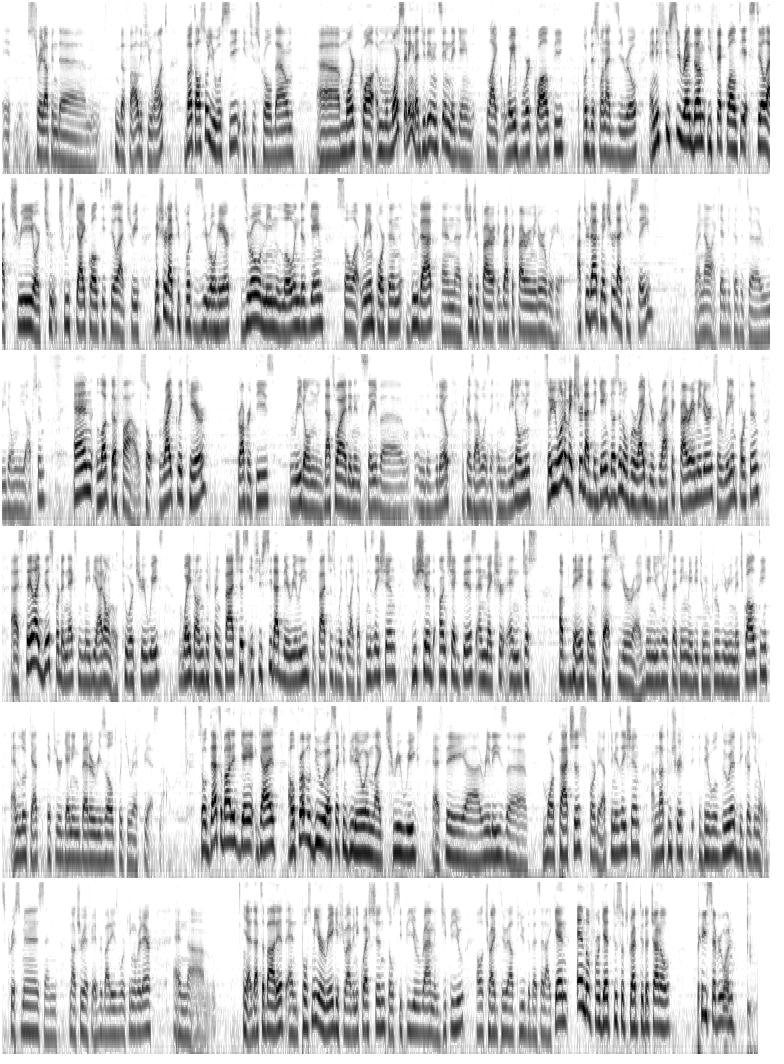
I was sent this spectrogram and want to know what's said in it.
straight up in the um, in the file if you want. But also you will see if you scroll down uh, more more setting that you didn't see in the game, like wave work quality, I put this one at 0. And if you see random effect quality still at 3 or true, true sky quality still at 3, make sure that you put 0 here. 0 mean low in this game, so uh, really important. Do that and uh, change your para graphic parameter over here. After that, make sure that you save. Right now I can't because it's a read-only option. And lock the file. So right click here, properties, read only. That's why I didn't save uh, in this video because I was in read only. So you want to make sure that the game doesn't override your graphic parameters so really important. Uh, stay like this for the next maybe I don't know two or three weeks. Wait on different patches. If you see that they release patches with like optimization you should uncheck this and make sure and just update and test your uh, game user setting maybe to improve your image quality and look at if you're getting better result with your FPS now. So that's about it guys. I will probably do a second video in like three weeks if they uh, release uh, more patches for the optimization. I'm not too sure if they will do it because you know it's Christmas and not sure if everybody is working over there and um, yeah, that's about it. And post me your rig if you have any questions. So CPU, RAM, and GPU. I'll try to help you the best that I can. And don't forget to subscribe to the channel. Peace, everyone.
